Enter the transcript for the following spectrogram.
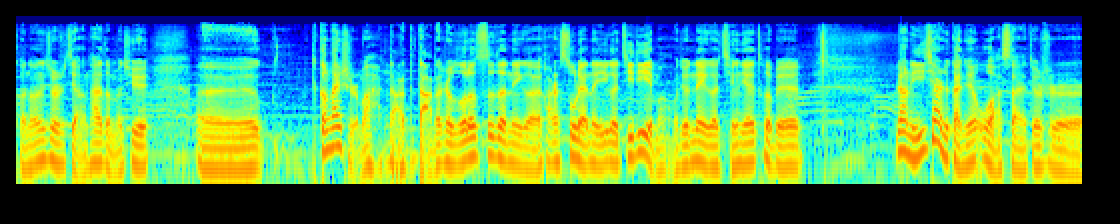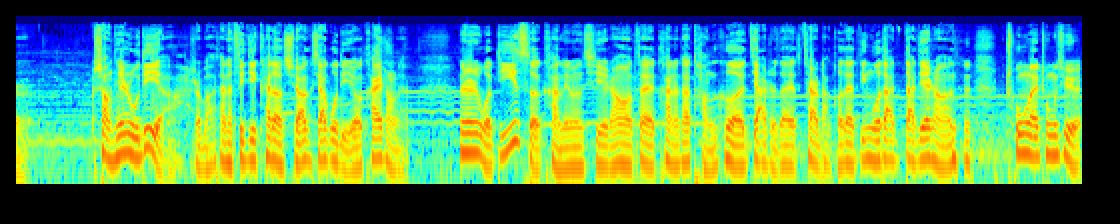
可能就是讲他怎么去，呃，刚开始嘛，打打的是俄罗斯的那个还是苏联的一个基地嘛，我觉得那个情节特别，让你一下就感觉哇塞，就是上天入地啊，是吧？他那飞机开到峡峡谷底又开上来。那是我第一次看零零七，然后再看着他坦克驾驶在驾驶坦克在英国大大街上 冲来冲去，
